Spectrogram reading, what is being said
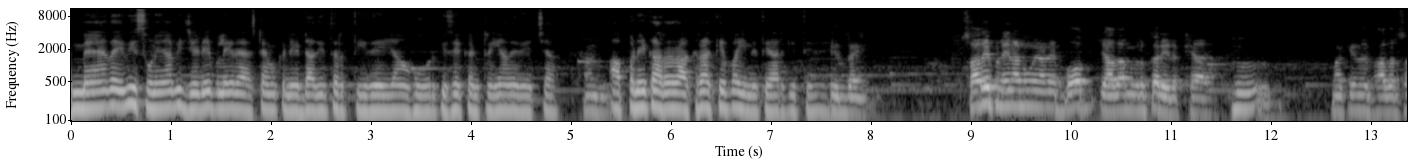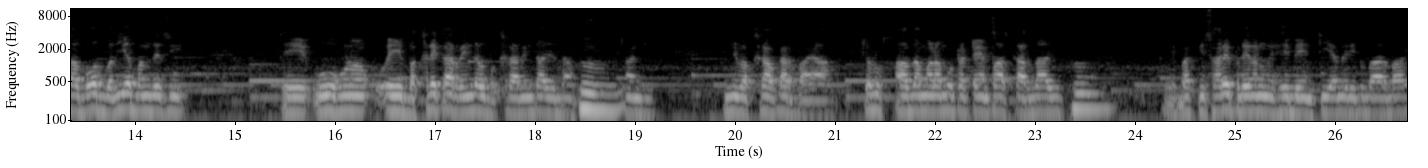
ਮੈਂ ਤਾਂ ਇਹ ਵੀ ਸੁਣਿਆ ਵੀ ਜਿਹੜੇ ਪਲੇਅਰ ਇਸ ਟਾਈਮ ਕੈਨੇਡਾ ਦੀ ਧਰਤੀ ਦੇ ਜਾਂ ਹੋਰ ਕਿਸੇ ਕੰਟਰੀਆਂ ਦੇ ਵਿੱਚ ਆ ਹਾਂਜੀ। ਆਪਣੇ ਘਰ ਰੱਖ ਰੱਖ ਕੇ ਭਾਈ ਨੇ ਤਿਆਰ ਕੀਤੇ ਹੋਏ ਇਦਾਂ ਹੀ। ਸਾਰੇ ਪਲੇਅਰਾਂ ਨੂੰ ਇਹਨਾਂ ਨੇ ਬਹੁਤ ਜ਼ਿਆਦਾ ਮਤਲਬ ਘਰੇ ਰੱਖਿਆ ਆ। ਹੂੰ। ਬਾਕੀ ਇਹਨਾਂ ਦੇ ਫਾਦਰ ਸਾਹਿਬ ਬਹੁਤ ਵਧੀਆ ਬੰਦੇ ਸੀ। ਤੇ ਉਹ ਹੁਣ ਇਹ ਵੱਖਰੇ ਘਰ ਰਹਿੰਦਾ ਉਹ ਵੱਖਰਾ ਰਹਿੰਦਾ ਜਿੱਦਾਂ। ਹੂੰ। ਹਾਂਜੀ। ਇਹਨੇ ਵੱਖਰਾ ਘਰ ਪਾਇਆ। ਚਲੋ ਆਪਦਾ ਮਾੜਾ ਮੋਟਾ ਟਾਈਮ ਪਾਸ ਕਰਦਾ ਜੀ। ਹੂੰ। ਤੇ ਬਾਕੀ ਸਾਰੇ ਪਲੇਅਰਾਂ ਨੂੰ ਇਹ ਬੇਨਤੀ ਆ ਮੇਰੀ ਤੋਂ ਬਾਰ-ਬਾਰ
